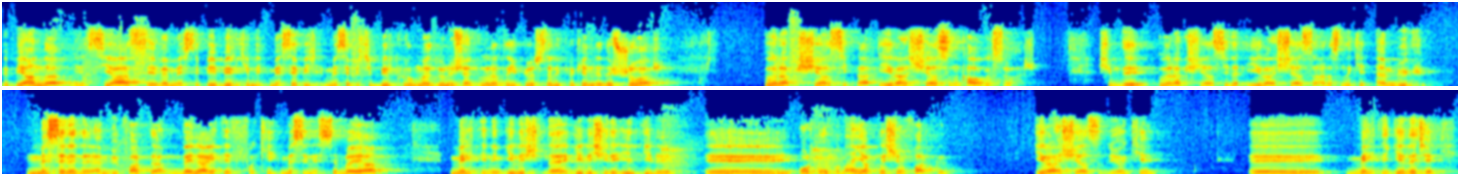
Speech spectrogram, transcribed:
ve bir anda e, siyasi ve mezhebi bir kimlik, mezhep, mezhep için bir kırılmaya dönüşen Irak'taki gösteri kökeninde de şu var. Irak Şiasıyla İran Şiasının kavgası var. Şimdi Irak Şiası ile İran Şiası arasındaki en büyük mesele de, en büyük fark da velayeti fakih meselesi veya Mehdi'nin gelişine, gelişiyle ilgili e, ortaya konan yaklaşım farkı. İran Şiası diyor ki e, Mehdi gelecek.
